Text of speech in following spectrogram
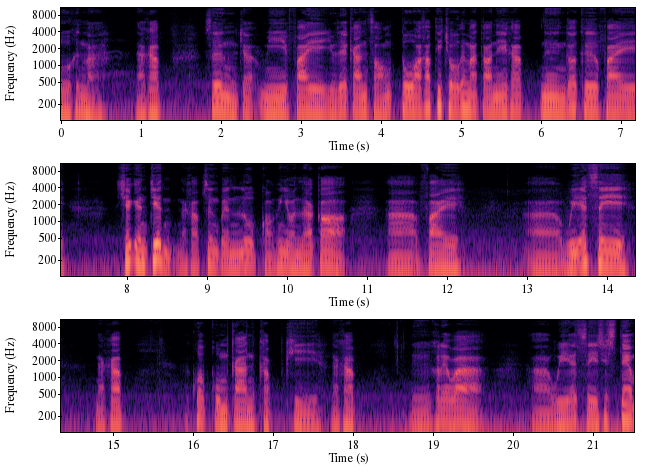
ว์ขึ้นมานะครับ ซึ่งจะมีไฟอยู่ด้วยกัน 2 ตัวครับที่โชว์ขึ้นมาตอนนี้ครับหนึ่งก็คือไฟ เช็คเอนจินนะครับซึ่งเป็นรูปของเครื่องยนต์แล้วก็ไฟ VSC นะครับควบคุมการขับขี่นะครับหรือเขาเรียกว่า VSC system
